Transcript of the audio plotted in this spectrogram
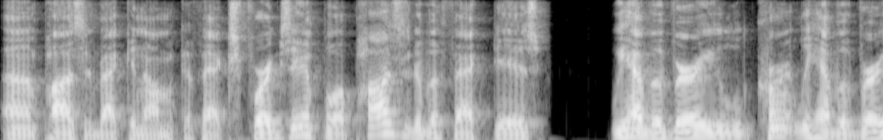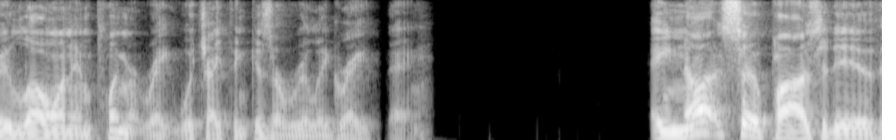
um, positive economic effects. For example, a positive effect is we have a very currently have a very low unemployment rate, which I think is a really great thing. A not so positive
